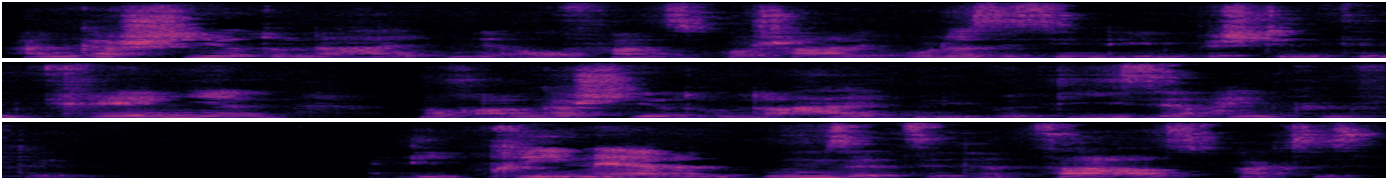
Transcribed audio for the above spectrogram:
engagiert und erhalten eine Aufwandspauschale oder sie sind in bestimmten Gremien noch engagiert und erhalten über diese Einkünfte. Die primären Umsätze der Zahnarztpraxis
